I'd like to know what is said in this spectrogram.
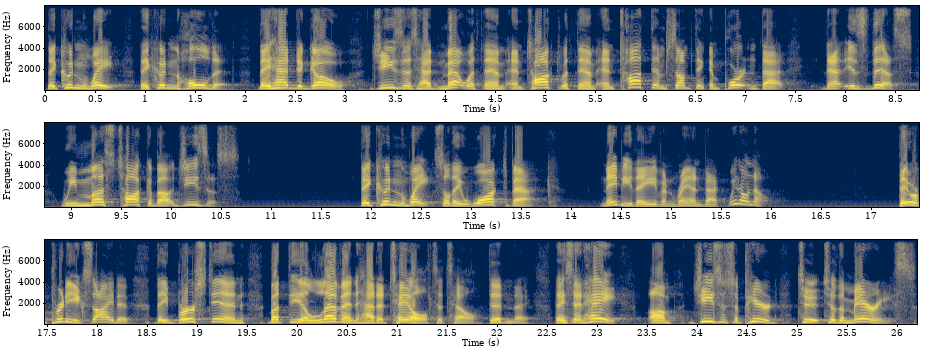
They couldn't wait, they couldn't hold it. They had to go. Jesus had met with them and talked with them and taught them something important that, that is this we must talk about Jesus. They couldn't wait, so they walked back. Maybe they even ran back. We don't know. They were pretty excited. They burst in, but the 11 had a tale to tell, didn't they? They said, Hey, um, Jesus appeared to, to the Marys.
